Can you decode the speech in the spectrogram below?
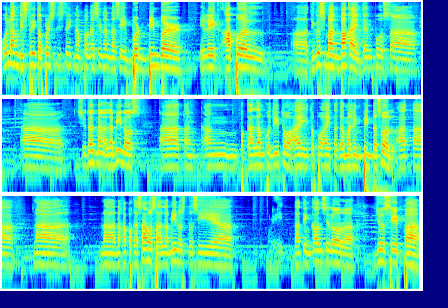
unang distrito, first district ng Pangasinan na si board member elect Apple uh, Di Guzman Bakay dyan po sa ah, siyudad ng Alaminos at ang, ang pagkaalam ko dito ay ito po ay taga Malimpin Dasol at ah, na na nakapag-asawa sa Alaminos na si ah, dating councilor ah, Joseph ah,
